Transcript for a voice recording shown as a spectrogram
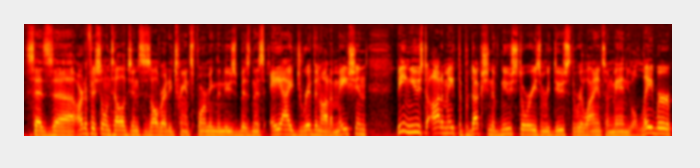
Says uh, artificial intelligence is already transforming the news business. AI driven automation being used to automate the production of news stories and reduce the reliance on manual labor.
